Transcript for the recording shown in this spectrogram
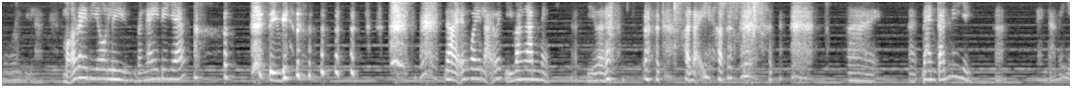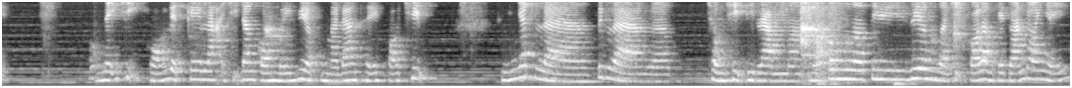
cảm ơn chị là mở radio liền và ngay đi nhé tìm biết. Rồi em quay lại với chị Văn Anh nè. Chị Văn Anh. Hồi nãy giờ. À, à, đang tránh cái gì? À, đang tránh cái gì? Nãy chị có liệt kê lại chị đang có mấy việc mà đang thấy khó chịu thứ nhất là, tức là ờ, chồng chị thì làm ờ, một công ờ, ty riêng và chị có làm kế toán cho anh ấy.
